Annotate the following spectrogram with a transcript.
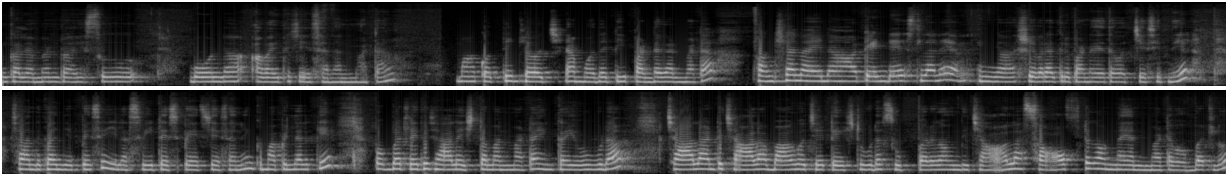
ఇంకా లెమన్ రైస్ బోండా అవైతే చేశాను అనమాట మా కొత్త ఇంట్లో వచ్చిన మొదటి పండగ అనమాట ఫంక్షన్ అయిన టెన్ డేస్లోనే శివరాత్రి పండుగ అయితే వచ్చేసింది. సో అందుకని చెప్పేసి ఇలా స్వీట్ ప్రిపేర్ చేశాను. ఇంకా మా పిల్లలకి బొబ్బట్లు అయితే చాలా ఇష్టం అనమాట ఇంకా ఇవి కూడా చాలా అంటే చాలా బాగా వచ్చే టేస్ట్ కూడా సూపర్గా ఉంది. చాలా సాఫ్ట్గా ఉన్నాయి అన్నమాట బొబ్బట్లు.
